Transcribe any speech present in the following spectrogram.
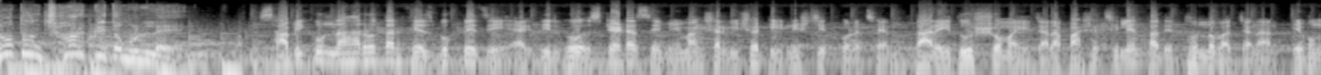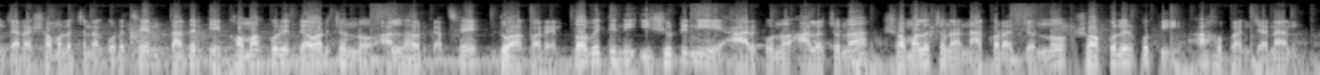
নতুন ছাড়কৃত মূল্যে। সাবিকুন নাহারও তার ফেসবুক পেজে এক দীর্ঘ স্ট্যাটাসে মীমাংসার বিষয়টি নিশ্চিত করেছেন। তার এই দুঃসময়ে যারা পাশে ছিলেন, তাদের ধন্যবাদ জানান এবং যারা সমালোচনা করেছেন, তাদেরকে ক্ষমা করে দেওয়ার জন্য আল্লাহর কাছে দোয়া করেন। তবে তিনি ইস্যুটি নিয়ে আর কোনো আলোচনা, সমালোচনা না করার জন্য সকলের প্রতি আহ্বান জানান।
